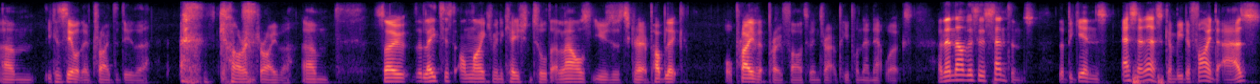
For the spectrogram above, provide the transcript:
Um, you can see what they've tried to do there. Car and driver. Um, so the latest online communication tool that allows users to create a public or private profile to interact with people in their networks. And then now there's this sentence that begins SNS can be defined as,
